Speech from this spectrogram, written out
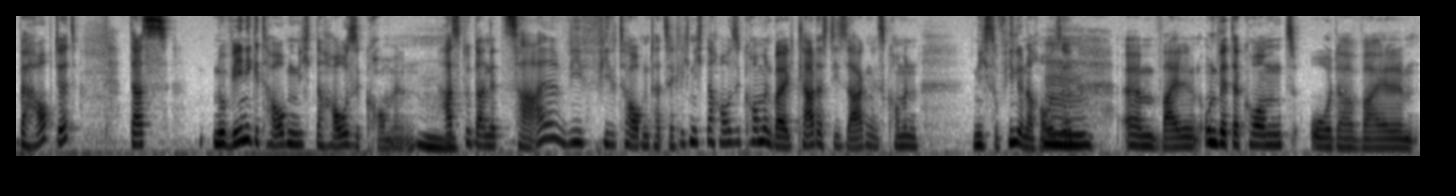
behauptet, dass nur wenige Tauben nicht nach Hause kommen. Mhm. Hast du da eine Zahl, wie viele Tauben tatsächlich nicht nach Hause kommen? Weil klar, dass die sagen, es kommen nicht so viele nach Hause, Mhm. ähm, weil ein Unwetter kommt oder weil,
